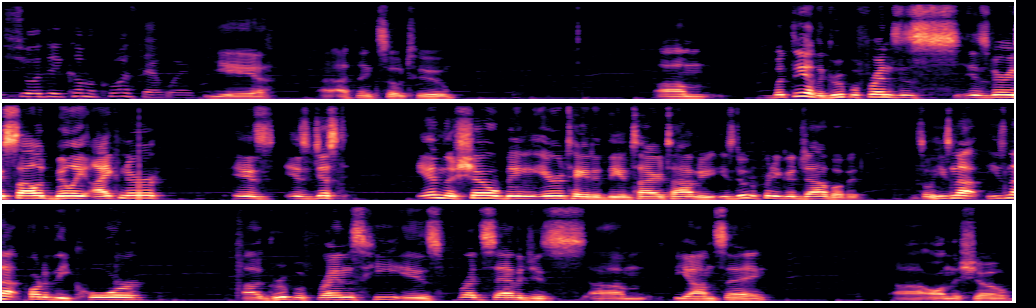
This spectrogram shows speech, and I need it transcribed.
sure did come across that way. Yeah, I think so too. Um, but yeah, the group of friends is is very solid. Billy Eichner is is just in the show being irritated the entire time. He's doing a pretty good job of it. So he's not he's not part of the core uh, group of friends. He is Fred Savage's um, fiance uh, on the show,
